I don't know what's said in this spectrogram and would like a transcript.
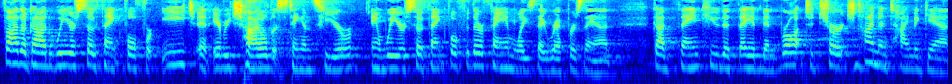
Father God, we are so thankful for each and every child that stands here, and we are so thankful for their families they represent. God, thank you that they have been brought to church time and time again.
